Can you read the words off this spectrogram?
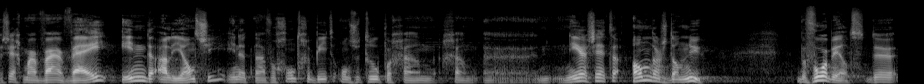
zeg maar waar wij in de alliantie, in het NAVO-grondgebied, onze troepen gaan, gaan neerzetten, anders dan nu. Bijvoorbeeld de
